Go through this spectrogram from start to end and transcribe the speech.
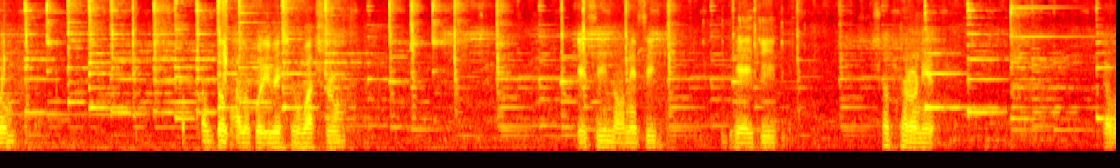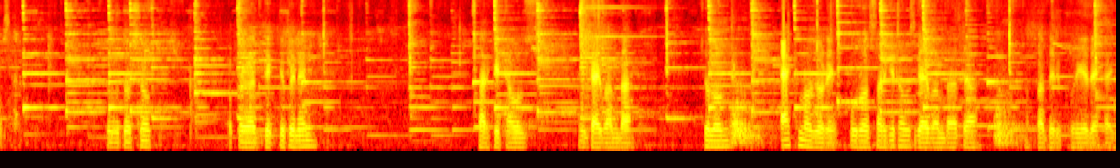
রুম, অত্যন্ত ভালো পরিবেশে washroom, AC, non AC, VIP, সব ধরনের ব্যবস্থা তো দর্শক, আপনারা দেখতে পেলেন সার্কিট হাউস গাইবান্ধা। চলুন, এক নজরে পুরো সার্কিট হাউস গাইবান্ধাটা আপনাদের ঘুরিয়ে দেখাই।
